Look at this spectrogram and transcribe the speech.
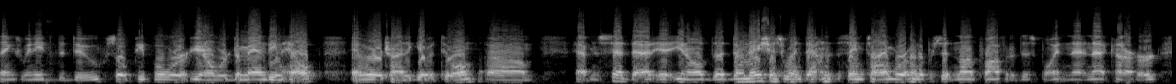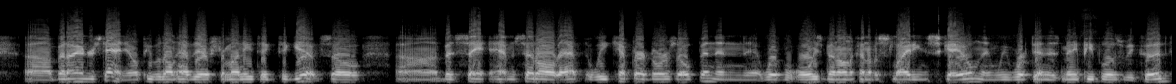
things we needed to do. So people were you know were demanding help, and we were trying to give it to them. Um, having said that, it, you know, the donations went down at the same time. We're 100% nonprofit at this point, and that, and that kind of hurt. Uh, but I understand, you know, people don't have the extra money to, to give. So, uh, but say, having said all that, we kept our doors open, and we've always been on a kind of a sliding scale, and we worked in as many people as we could.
